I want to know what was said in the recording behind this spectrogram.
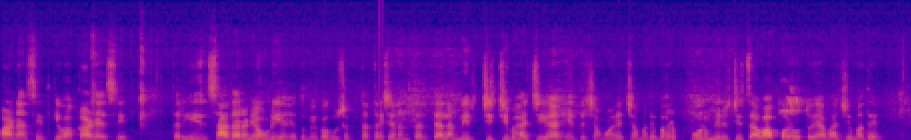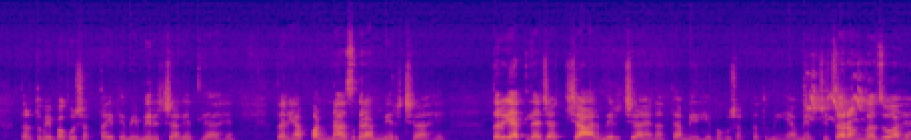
पानासहित किंवा काड्यासहित तर ही साधारण एवढी आहे तुम्ही बघू शकता. तर त्याच्यानंतर त्याला मिरचीची भाजी आहे त्याच्यामुळे याच्यामध्ये भरपूर मिरचीचा वापर होतो या भाजीमध्ये. तर तुम्ही बघू शकता इथे मी मिरच्या घेतल्या आहे. तर ह्या पन्नास ग्रॅम मिरच्या आहे. तर यातल्या ज्या चार मिरच्या आहे ना त्या मी हे बघू शकता तुम्ही. या मिरचीचा रंग जो आहे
